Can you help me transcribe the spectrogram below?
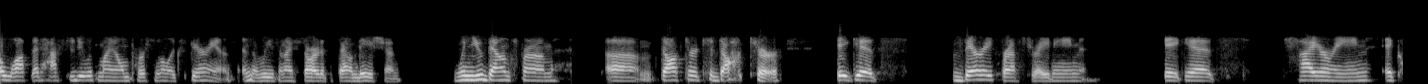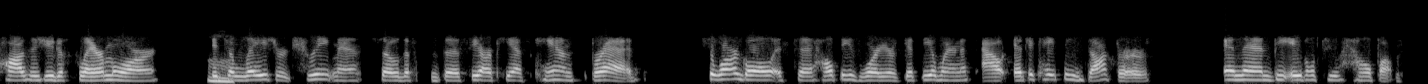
a lot that has to do with my own personal experience and the reason I started the foundation. When you bounce from um, doctor to doctor, it gets very frustrating. It gets tiring. It causes you to flare more. It mm-hmm. delays your treatment so the, the CRPS can spread. So our goal is to help these warriors get the awareness out, educate these doctors, and then be able to help them.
